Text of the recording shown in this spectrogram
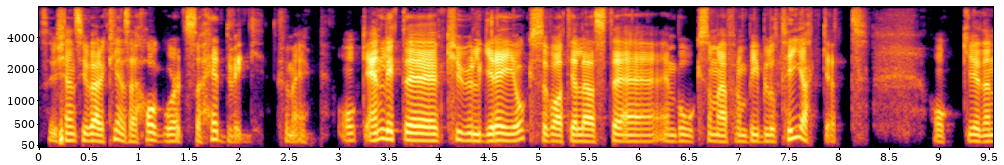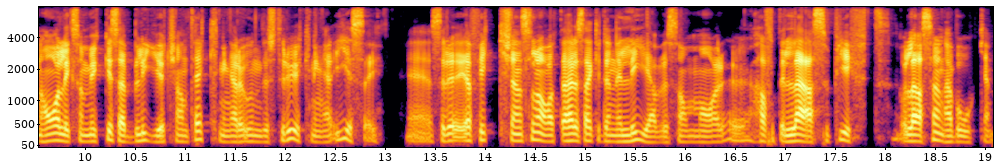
Så det känns ju verkligen så här Hogwarts och Hedvig för mig. Och en lite kul grej också var att jag läste eh, en bok som är från biblioteket. Och eh, den har liksom mycket så här blyertsanteckningar och understrykningar i sig. Eh, så det, jag fick känslan av att det här är säkert en elev som har haft läsuppgift att läsa den här boken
